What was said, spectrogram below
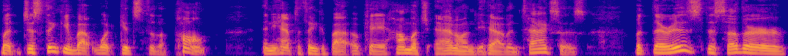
But just thinking about what gets to the pump, and you have to think about okay how much add-on do you have in taxes? But there is this other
